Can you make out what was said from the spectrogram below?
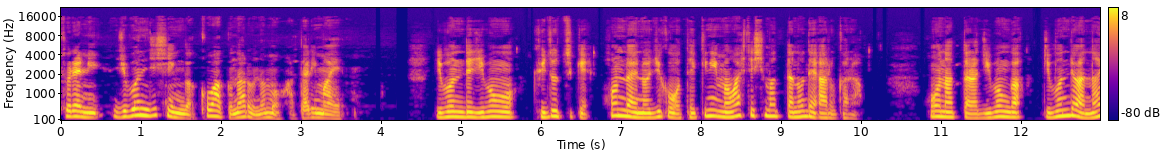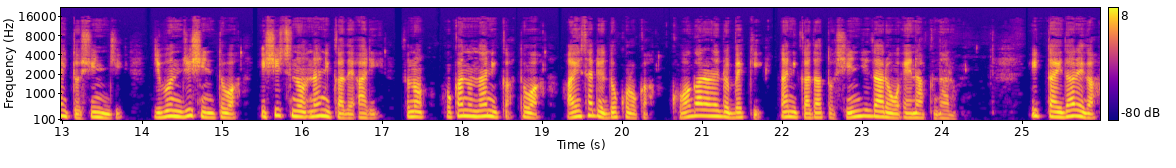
それに自分自身が怖くなるのも当たり前。自分で自分を傷つけ、本来の自己を敵に回してしまったのであるから。こうなったら自分が自分ではないと信じ、自分自身とは異質の何かであり、その他の何かとは愛されるどころか怖がられるべき何かだと信じざるを得なくなる。一体誰が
